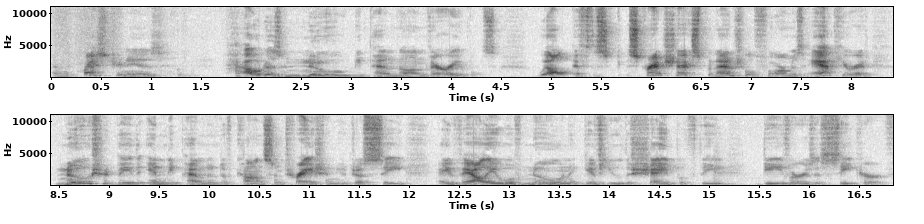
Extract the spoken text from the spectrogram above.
And the question is, how does nu depend on variables? Well, if the stretched exponential form is accurate, nu should be the independent of concentration. You just see a value of nu and it gives you the shape of the d versus c curve.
